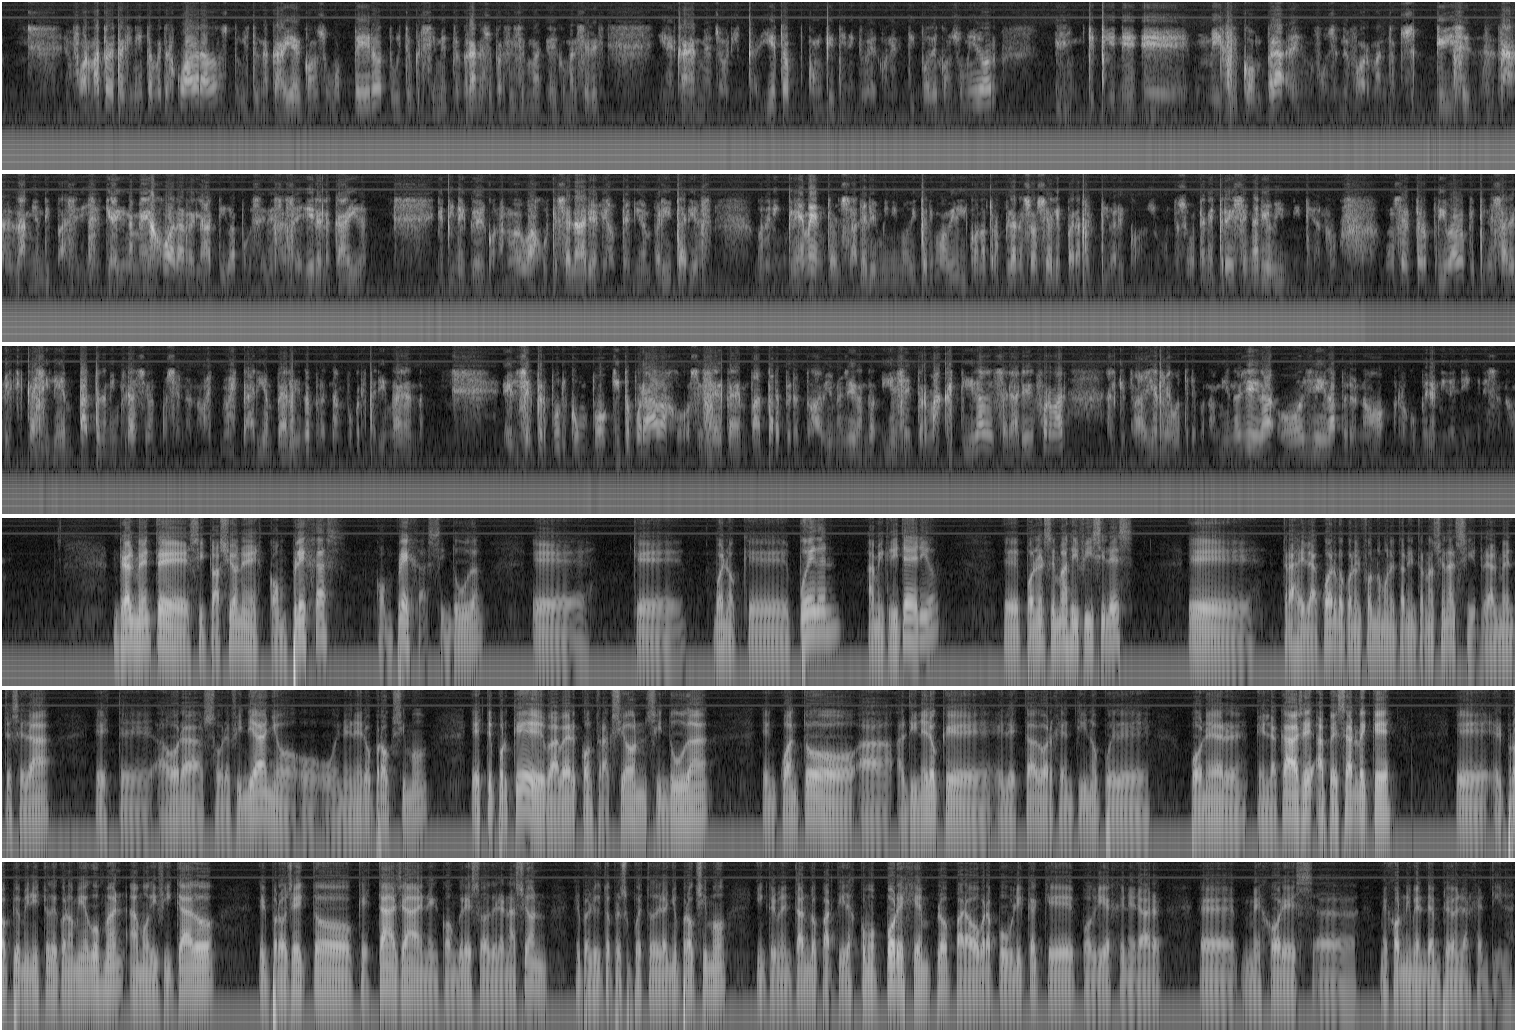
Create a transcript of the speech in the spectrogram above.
formato de hasta 500 metros cuadrados, tuviste una caída de consumo, pero tuviste un crecimiento en grandes superficies eh, comerciales y en el canal mayorista. ¿Y esto con qué tiene que ver? Con el tipo de consumidor que tiene eh, un mix de compra en función del formato. Entonces, ¿qué dice Damián Di Pase? Dice que hay una mejora relativa porque se desacelera la caída, que tiene que ver con los nuevos ajustes salariales obtenidos en paritarias, con el incremento del salario mínimo vital y móvil y con otros planes sociales para reactivar el consumo. Entonces vos tenés tres escenarios bien nítidos, ¿no? Un sector privado que tiene salarios que casi le empatan a la inflación, o sea, no, no estarían perdiendo, pero tampoco le estarían ganando. El sector público un poquito por abajo, o se cerca de empatar, pero todavía no llegando, y el sector más castigado, el salario informal, al que todavía el rebote la economía no llega, o llega pero no recupera el nivel de ingreso, ¿no? Realmente situaciones complejas, complejas sin duda, eh, que, bueno, que pueden, a mi criterio, eh, ponerse más difíciles eh, tras el acuerdo con el Fondo Monetario Internacional, si realmente se da este, ahora sobre fin de año o, en enero próximo, este, porque va a haber contracción sin duda en cuanto al dinero que el Estado argentino puede poner en la calle, a pesar de que eh, el propio ministro de Economía Guzmán ha modificado el proyecto que está ya en el Congreso de la Nación, el proyecto de presupuesto del año próximo, incrementando partidas como por ejemplo para obra pública que podría generar eh, mejores, eh, mejor nivel de empleo en la Argentina.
